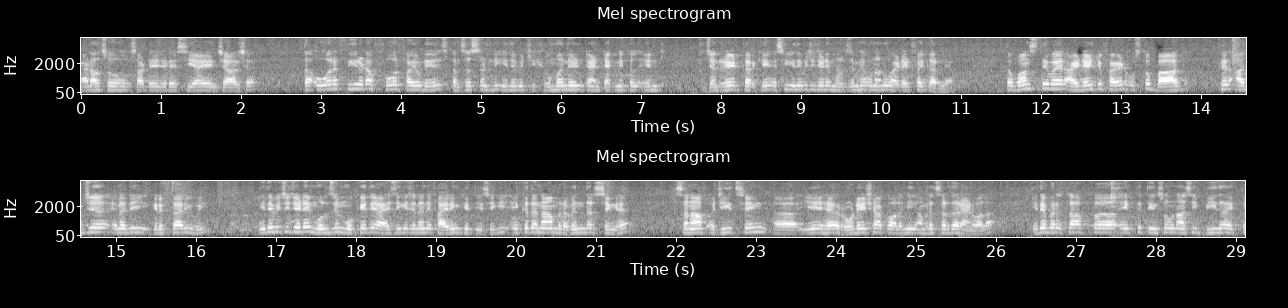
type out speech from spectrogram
ਐਂਡ ਆਲਸੋ ਸਾਡੇ ਜਿਹੜੇ ਸੀਆਈਏ ਇੰਚਾਰਜ ਹੈ। ਤਾਂ over a period of 4-5 days consistently ਇਹਦੇ ਵਿੱਚ human int and technical int generate ਕਰਕੇ ਅਸੀਂ ਇਹਦੇ ਵਿੱਚ ਜਿਹੜੇ ਮੁਲਜ਼ਮ ਹੈ ਉਹਨਾਂ ਨੂੰ ਆਈਡੈਂਟੀਫਾਈ ਕਰ ਲਿਆ। ਤਾਂ ਵਾਂਸ ਦੇ ਵਰ ਆਈਡੈਂਟੀਫਾਈਡ ਉਸ ਤੋਂ ਬਾਅਦ ਫਿਰ ਅੱਜ ਇਹਨਾਂ ਦੀ ਗ੍ਰਿਫਤਾਰੀ ਹੋਈ। ਇਹਦੇ ਵਿੱਚ ਜਿਹੜੇ ਮੁਲਜ਼ਮ ਮੌਕੇ ਤੇ ਆਏ ਸੀਗੇ ਜਿਨ੍ਹਾਂ ਨੇ ਫਾਇਰਿੰਗ ਕੀਤੀ ਸੀਗੀ ਇੱਕ ਦਾ ਨਾਮ ਰਵਿੰਦਰ ਸਿੰਘ ਹੈ। ਸਨ ਆਫ ਅਜੀਤ ਸਿੰਘ ਇਹ ਹੈ ਰੋਡੇਸ਼ਾ ਕਾਲੋਨੀ ਅੰਮ੍ਰਿਤਸਰ ਦਾ ਰਹਿਣ ਵਾਲਾ। ਇਹਦੇ ਬਰ ਖਿਲਾਫ ਅ, ਇੱਕ 379 ਬੀ ਦਾ ਇੱਕ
